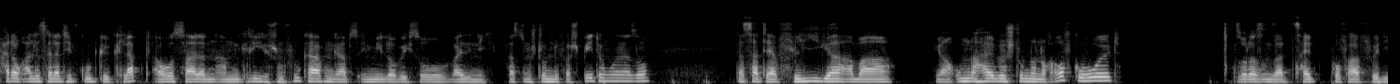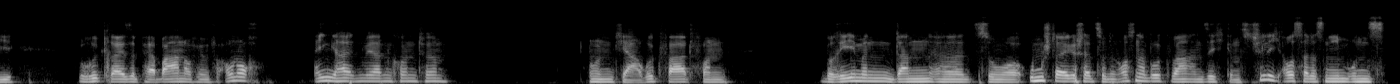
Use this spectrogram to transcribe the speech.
Hat auch alles relativ gut geklappt, außer dann am griechischen Flughafen gab es irgendwie, glaube ich, so, weiß ich nicht, fast eine Stunde Verspätung oder so. Das hat der Flieger aber ja um eine halbe Stunde noch aufgeholt, sodass unser Zeitpuffer für die Rückreise per Bahn auf jeden Fall auch noch eingehalten werden konnte. Und ja, Rückfahrt von Bremen dann äh, zur Umsteigestation in Osnabrück war an sich ganz chillig, außer dass neben uns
